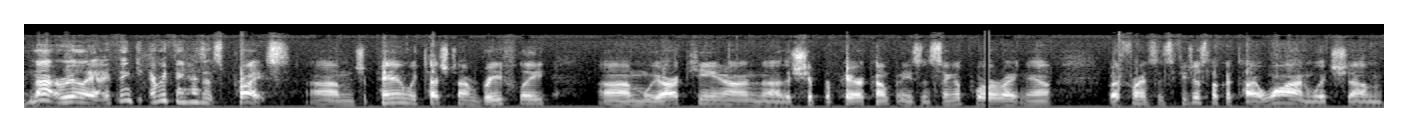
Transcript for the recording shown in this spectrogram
Not really. I think everything has its price. Um, Japan we touched on briefly. Um, we are keen on uh, the ship repair companies in Singapore right now. But for instance, if you just look at Taiwan, which um,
